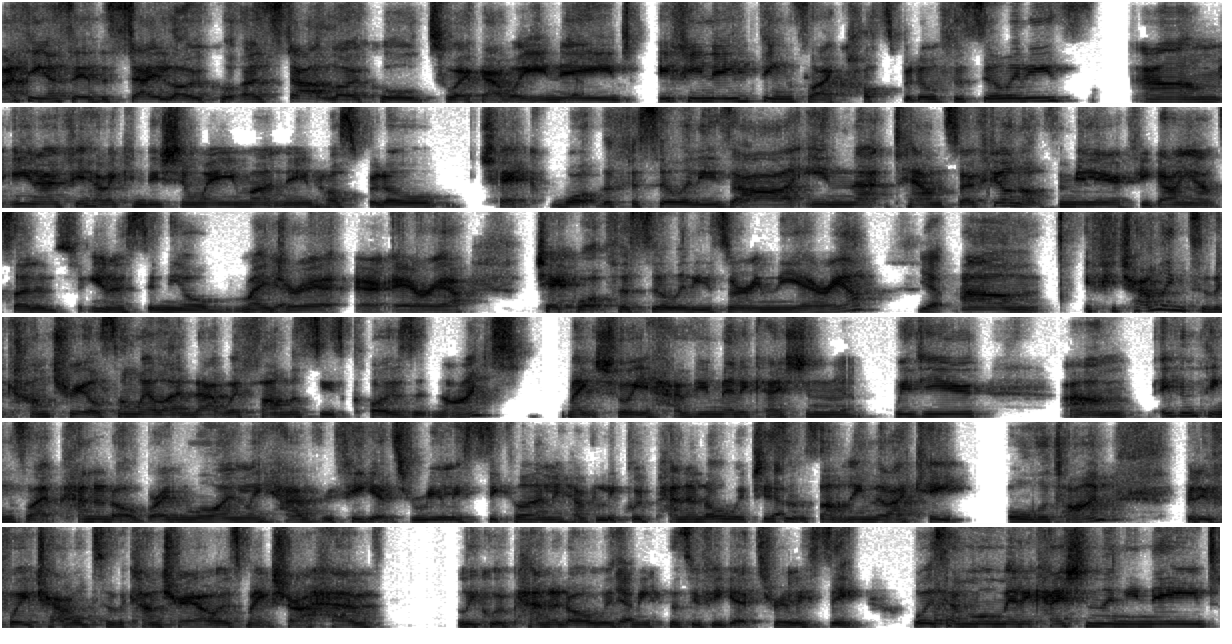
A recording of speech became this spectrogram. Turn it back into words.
I think I said the stay local, uh, start local to work out what you need. If you need things like hospital facilities, Um, you know, if you have a condition where you might need hospital, check what the facilities are in that town. So if you're not familiar, if you're going outside of, you know, Sydney or major yeah. a- area, check what facilities are in the area. Yeah. Um, if you're traveling to the country or somewhere like that where pharmacies close at night, make sure you have your medication yeah. with you. Um, even things like Panadol, Braden will only have, if he gets really sick, he'll only have liquid Panadol, which isn't something that I keep all the time. But if we travel to the country, I always make sure I have liquid Panadol with me because if he gets really sick, always have more medication than you need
